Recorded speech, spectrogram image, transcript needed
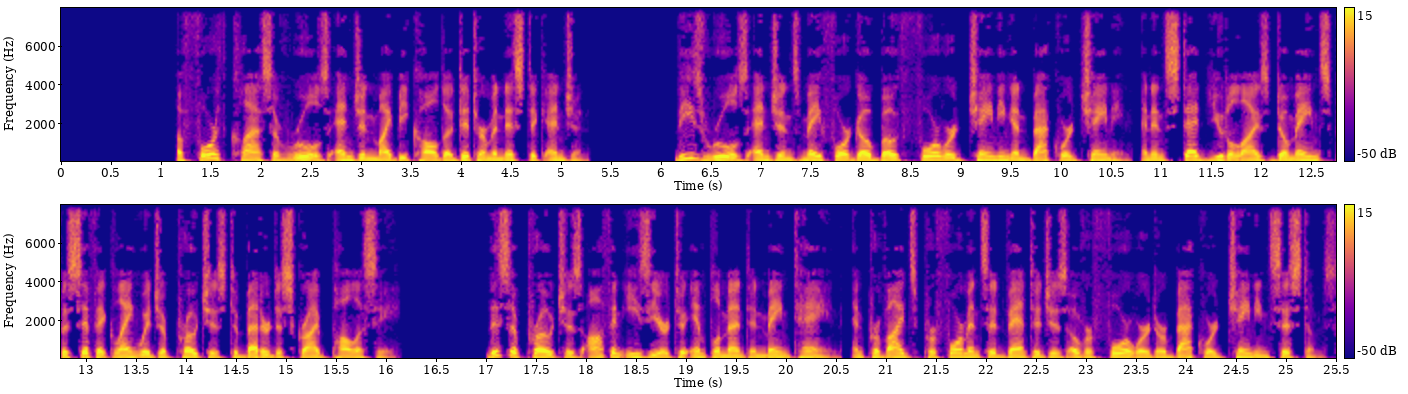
A fourth class of rules engine might be called a deterministic engine. These rules engines may forego both forward chaining and backward chaining, and instead utilize domain-specific language approaches to better describe policy. This approach is often easier to implement and maintain, and provides performance advantages over forward or backward chaining systems.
